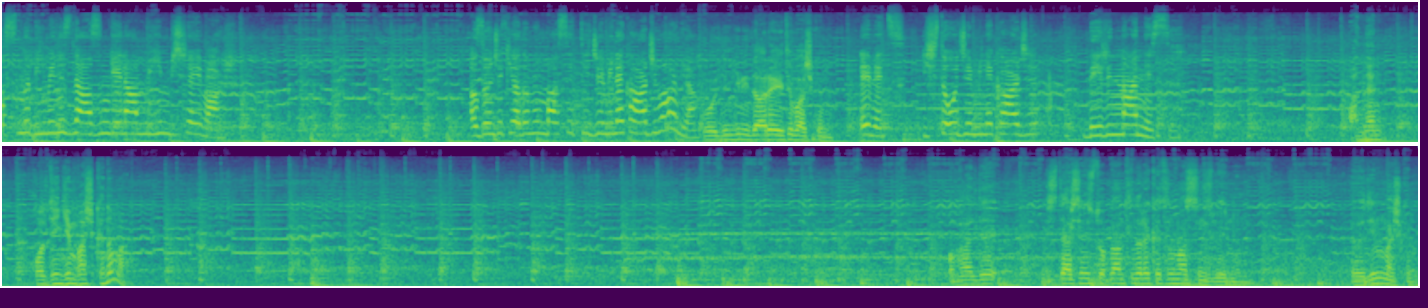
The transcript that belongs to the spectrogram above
Aslında bilmeniz lazım gelen mühim bir şey var. Az önceki adamın bahsettiği Cemile Karcı var ya. Holding'in idare heyeti başkanı. Evet, işte o Cemile Karcı Derin'in annesi. Annen holdingin başkanı mı? O halde isterseniz toplantılara katılmazsınız Berin Hanım. Öyle değil mi başkanım?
